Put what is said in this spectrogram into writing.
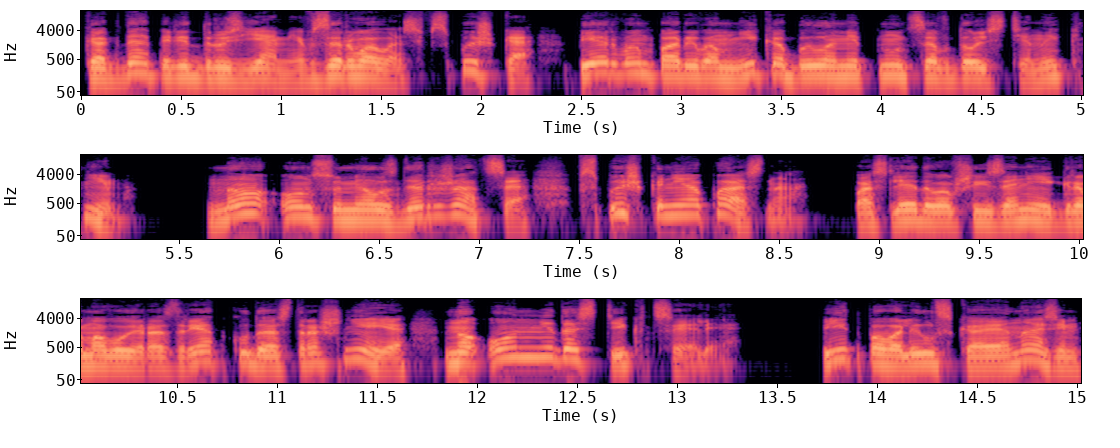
Когда перед друзьями взорвалась вспышка, первым порывом Ника было метнуться вдоль стены к ним. Но он сумел сдержаться, вспышка не опасна. Последовавший за ней громовой разряд куда страшнее, но он не достиг цели. Пит повалил Ская на земь,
